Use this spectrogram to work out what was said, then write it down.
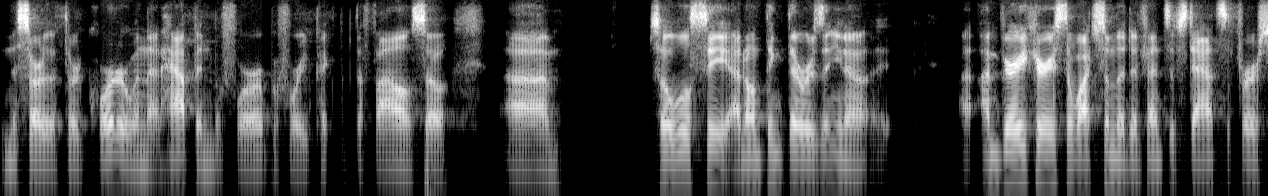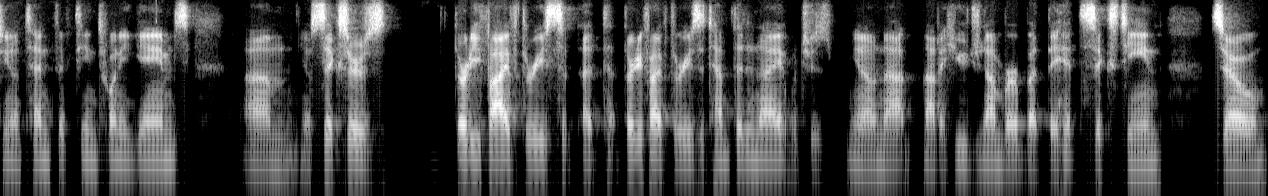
in the start of the third quarter when that happened before before he picked up the foul. So, um, so we'll see. I don't think there was, you know, I'm very curious to watch some of the defensive stats the first, you know, 10, 15, 20 games. Um, you know, Sixers 35 threes, uh, 35 threes attempted tonight, which is you know not not a huge number, but they hit 16. So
